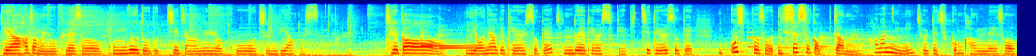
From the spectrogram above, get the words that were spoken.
돼야 하잖아요. 그래서 공부도 놓치지 않으려고 준비하고 있습니다. 제가 이 언약의 대열 속에, 전도의 대열 속에, 빛의 대열 속에 있고 싶어서 있을 수가 없잖아요. 하나님이 절대 주권 가운데에서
